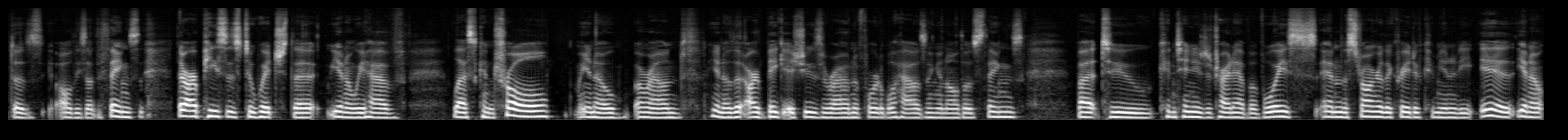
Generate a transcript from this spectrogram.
does all these other things. There are pieces to which the you know we have less control. You know, around you know that our big issues around affordable housing and all those things. But to continue to try to have a voice, and the stronger the creative community is, you know,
